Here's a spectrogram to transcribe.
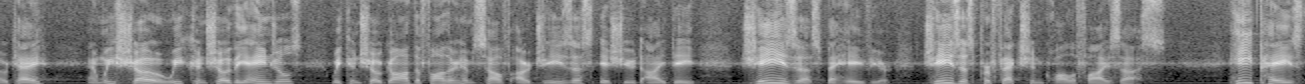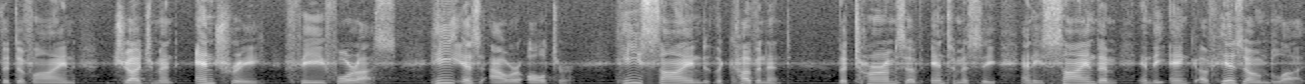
Okay? And we show, we can show the angels, we can show God the Father Himself our Jesus issued ID. Jesus' behavior, Jesus' perfection qualifies us. He pays the divine judgment entry fee for us. He is our altar. He signed the covenant, the terms of intimacy, and He signed them in the ink of His own blood.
